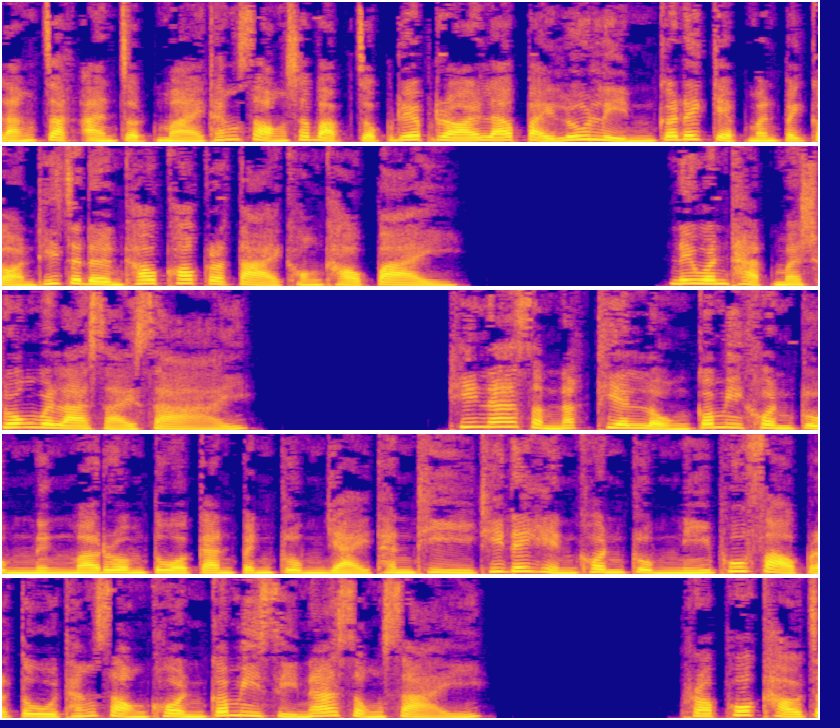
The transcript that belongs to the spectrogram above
หลังจากอ่านจดหมายทั้งสองฉบับจบเรียบร้อยแล้วไปลู่หลินก็ได้เก็บมันไปก่อนที่จะเดินเข้าข้อกระต่ายของเขาไป ในวันถัดมาช่วงเวลาสายๆที่หน้าสำนักเทียนหลงก็มีคนกลุ่มหนึ่งมารวมตัวกันเป็นกลุ่มใหญ่ทันทีที่ได้เห็นคนกลุ่มนี้ผู้เฝ้าประตูทั้งสองคนก็มีสีหน้าสงสัย เพราะพวกเขาจ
